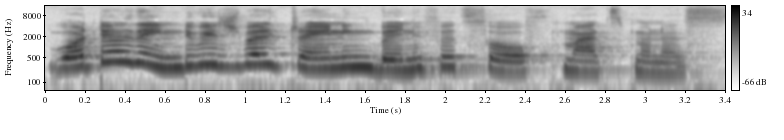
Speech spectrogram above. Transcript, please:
what are the individual training benefits of MaxMunus?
